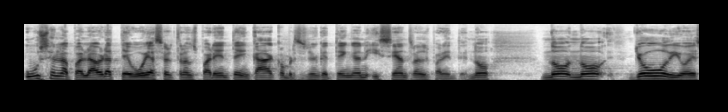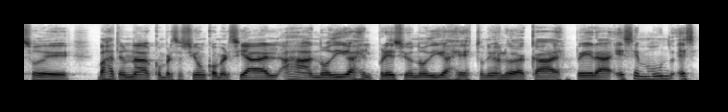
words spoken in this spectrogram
usen la palabra te voy a ser transparente en cada conversación que tengan y sean transparentes. No, no, no. Yo odio eso de vas a tener una conversación comercial. Ah, no digas el precio, no digas esto, no digas lo de acá, espera. Ese mundo es.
